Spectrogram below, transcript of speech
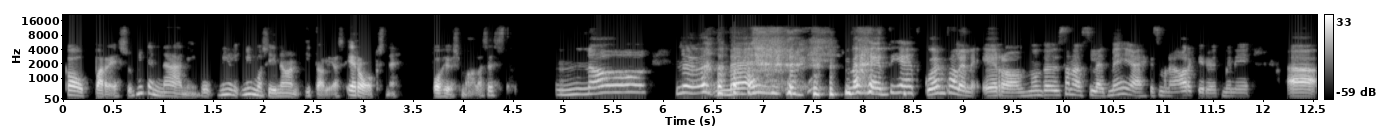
kauppareissu, miten nämä, niin kuin, millaisia nämä on Italiassa? Eroaks ne pohjoismaalaisesta? No, no mä, mä en tiedä, kuinka paljon eroa. Mun täytyy sanoa silleen, että meidän ehkä semmoinen arkirytmi, niin ää,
